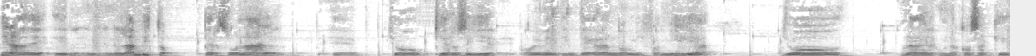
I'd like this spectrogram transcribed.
Mira, en, el ámbito personal, yo quiero seguir, obviamente, integrando a mi familia. Yo una, cosa que,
